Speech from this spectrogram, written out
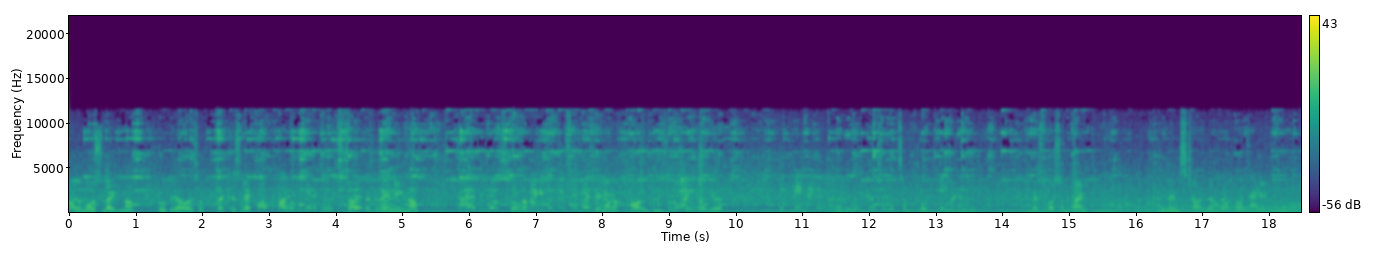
almost like now two three hours of practice left. It started raining now. So taking a halt in some shelter here. And we will catch up with some food rest for some time and then start the trek back again.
